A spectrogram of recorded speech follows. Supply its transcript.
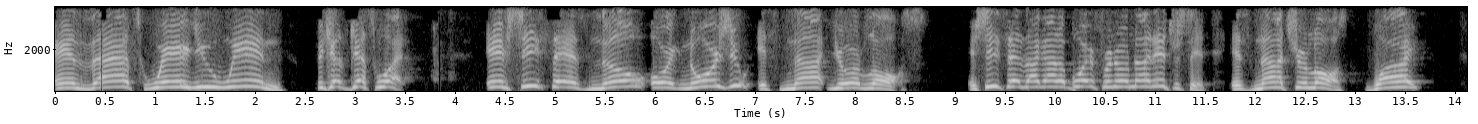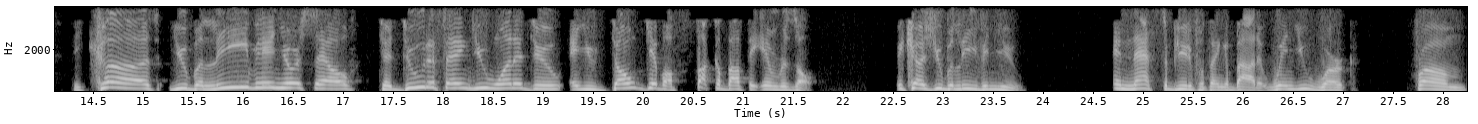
And that's where you win. Because guess what? If she says no or ignores you, it's not your loss. If she says, I got a boyfriend or I'm not interested, it's not your loss. Why? because you believe in yourself to do the thing you want to do and you don't give a fuck about the end result because you believe in you. And that's the beautiful thing about it when you work from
